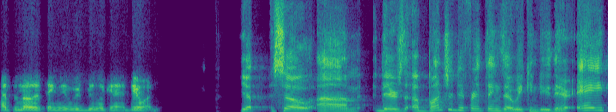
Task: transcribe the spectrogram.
that's another thing that we'd be looking at doing. Yep. So um, there's a bunch of different things that we can do there. A,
